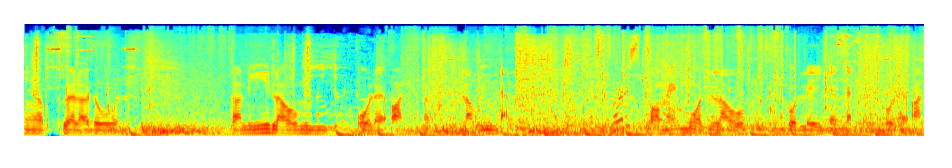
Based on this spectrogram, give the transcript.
นี่ครับเพื่อเราโดน ตอนนี้เรามีโอไลออนเราวิ่งดันพอแม็กหมดเรากดเลยจะกันโอไลออน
